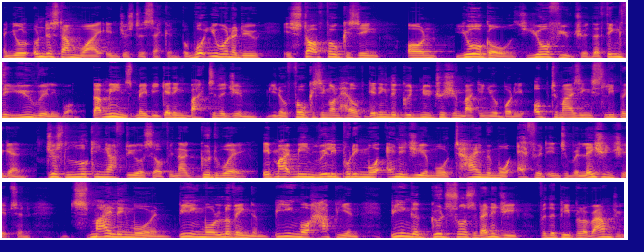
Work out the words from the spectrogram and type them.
And you'll understand why in just a second. But what you want to do is start focusing on your goals, your future, the things that you really want. That means maybe getting back to the gym, you know, focusing on health, getting the good nutrition back in your body, optimizing sleep again, just looking after yourself in that good way. It might mean really putting more energy and more time and more effort into relationships and smiling more and being more loving and being more happy and being a good source of energy for the people around you.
